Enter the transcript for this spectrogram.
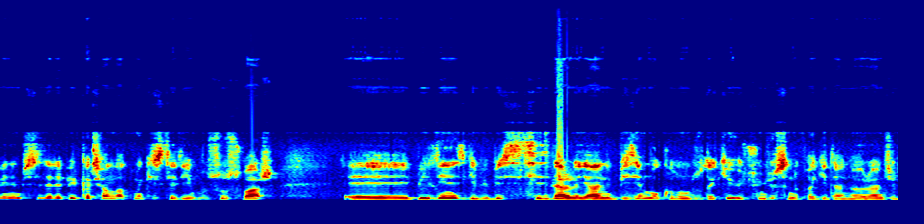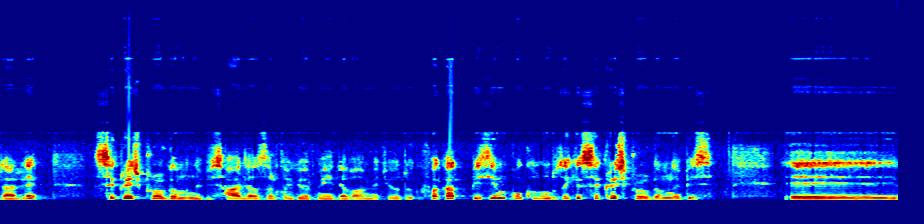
benim sizlere birkaç anlatmak istediğim husus var. Ee, bildiğiniz gibi biz sizlerle yani bizim okulumuzdaki 3. sınıfa giden öğrencilerle Scratch programını biz halihazırda görmeye devam ediyorduk. Fakat bizim okulumuzdaki Scratch programını biz eee,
